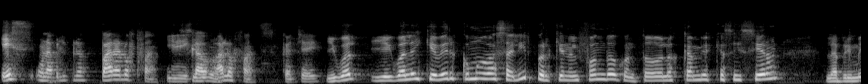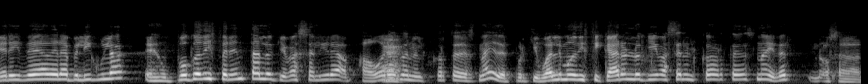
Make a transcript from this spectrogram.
es una película para los fans y dedicada a los fans, ¿cachai? Igual, y igual hay que ver cómo va a salir, porque en el fondo, con todos los cambios que se hicieron, la primera idea de la película es un poco diferente a lo que va a salir ahora ah. con el corte de Snyder, porque igual le modificaron lo que iba a ser el corte de Snyder, o sea,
